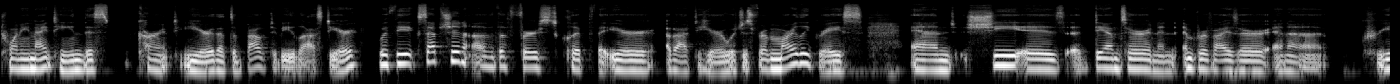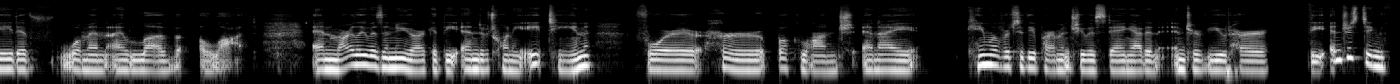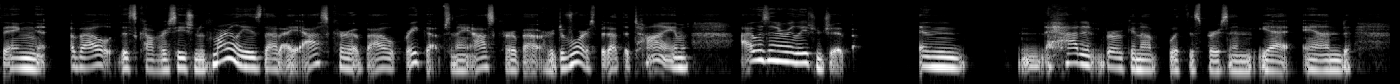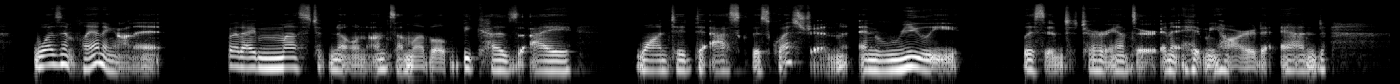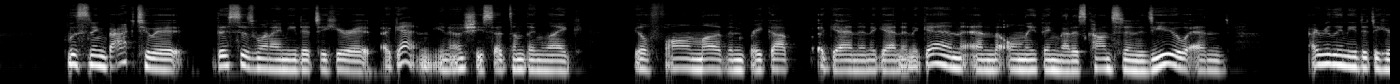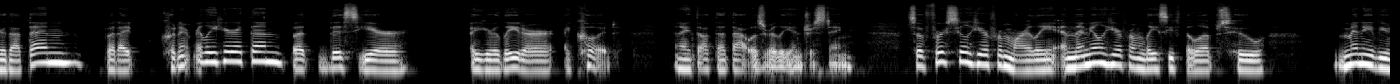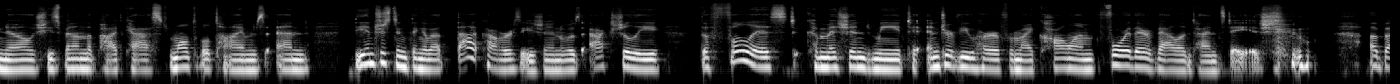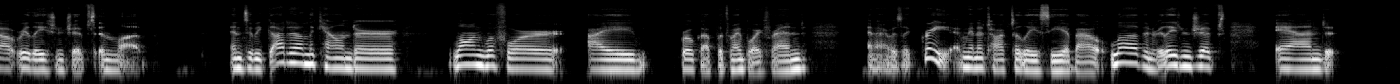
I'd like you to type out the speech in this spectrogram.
2019, this current year that's about to be last year, with the exception of the first clip that you're about to hear, which is from Marley Grace. And she is a dancer and an improviser and a creative woman I love a lot. And Marley was in New York at the end of 2018 for her book launch. And I came over to the apartment she was staying at and interviewed her. The interesting thing about this conversation with Marley is that I ask her about breakups and I ask her about her divorce. But at the time, I was in a relationship and hadn't broken up with this person yet and wasn't planning on it. But I must have known on some level because I wanted to ask this question and really listened to her answer and it hit me hard. And listening back to it, this is when I needed to hear it again. You know, she said something like, You'll fall in love and break up again and again and again. And the only thing that is constant is you. And I really needed to hear that then, but I couldn't really hear it then. But this year, a year later, I could. And I thought that that was really interesting. So, first, you'll hear from Marley, and then you'll hear from Lacy Phillips, who many of you know. She's been on the podcast multiple times. And the interesting thing about that conversation was actually the fullest commissioned me to interview her for my column for their Valentine's Day issue about relationships and love. And so we got it on the calendar long before I broke up with my boyfriend. And I was like, great, I'm going to talk to Lacy about love and relationships. And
